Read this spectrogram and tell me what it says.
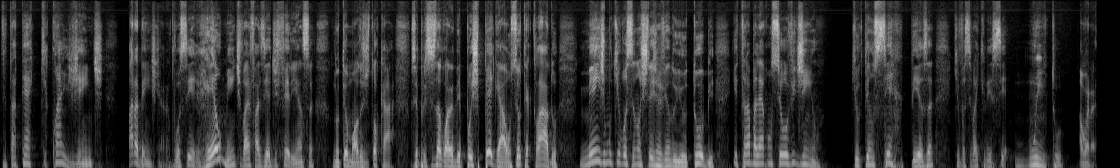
você tá até aqui com a gente. Parabéns, cara. Você realmente vai fazer a diferença no teu modo de tocar. Você precisa agora depois pegar o seu teclado, mesmo que você não esteja vendo o YouTube, e trabalhar com o seu ouvidinho, que eu tenho certeza que você vai crescer muito. Agora,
